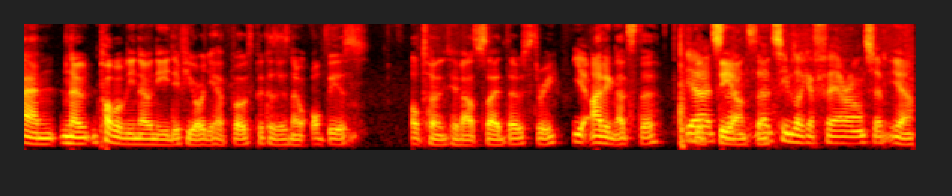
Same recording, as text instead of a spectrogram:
and no probably no need if you already have both because there's no obvious alternative outside those three. Yeah. I think that's the Yeah, the, that's- the that, answer. that seems like a fair answer. yeah,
